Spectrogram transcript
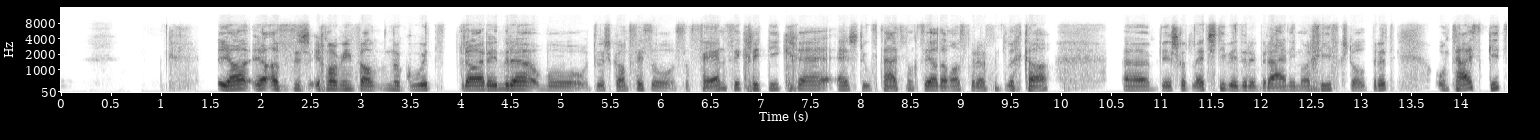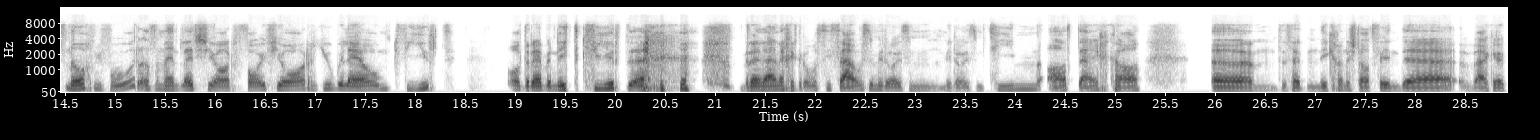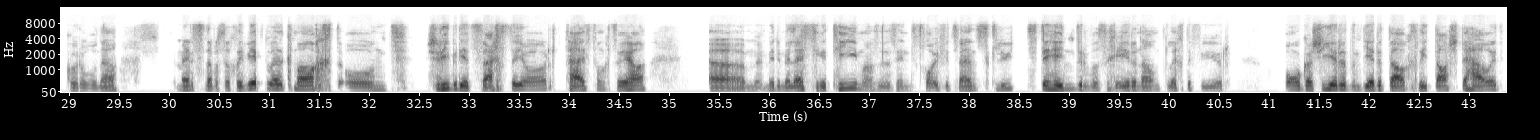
Ja, ja also ist, ich mag mich noch gut daran erinnern, wo du hast ganz viele so, so Fernsehkritiken hast du auf Heiz.ch damals veröffentlicht gehabt. Äh, du bist gerade letzte wieder über eine im Archiv gestolpert. Und heißt gibt es nach wie vor. Also wir haben letztes Jahr fünf Jahre Jubiläum gefeiert. Oder eben nicht gefeiert. wir haben eigentlich eine grosse Sause mit unserem, mit unserem Team angedenkt. Ähm, das hätte nicht können stattfinden wegen Corona wir haben es aber so ein bisschen virtuell gemacht und schreiben jetzt sechste Jahr Teils.ch ähm, mit einem lässigen Team. Also da sind 25 Leute dahinter, die sich ehrenamtlich dafür engagieren und jeden Tag ein bisschen Tasten hauen.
